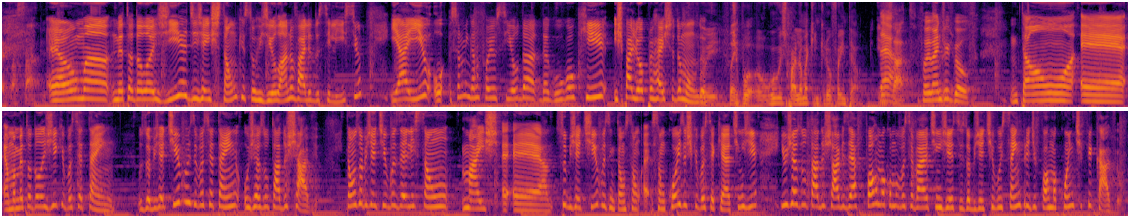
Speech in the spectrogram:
É uma metodologia de gestão que surgiu lá no Vale do Silício. E aí, o- se eu não me engano, foi o CEO da, da Google que espalhou pro resto do mundo. Foi, Foi. Tipo, o Google espalhou, mas quem criou foi a Intel. É, Exato. Foi o Andrew Grove. Então, é, é uma metodologia que você tem os objetivos e você tem os resultados-chave. Então, os objetivos, eles são mais é, é, subjetivos, então são, é, são coisas que você quer atingir, e os resultados-chave é a forma como você vai atingir esses objetivos sempre de forma quantificável.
